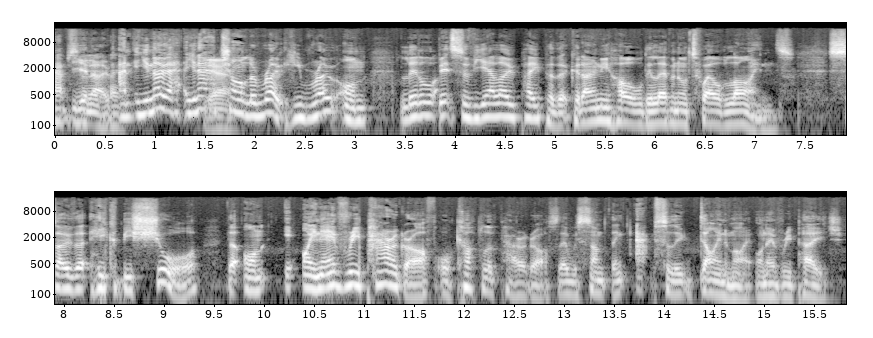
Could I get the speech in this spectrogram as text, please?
Absolutely. You know, and you know, you know how Yeah. Chandler wrote. He wrote on little bits of yellow paper that could only hold eleven or twelve lines, so that he could be sure that on in every paragraph or couple of paragraphs there was something absolute dynamite on every page.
